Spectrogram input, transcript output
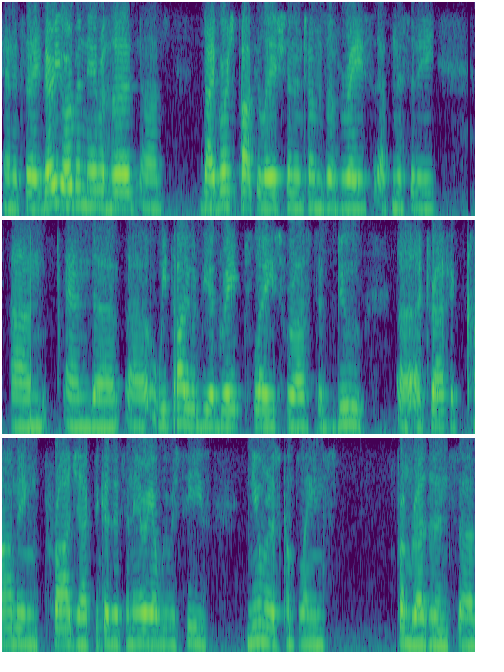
and it's a very urban neighborhood, uh, diverse population in terms of race, ethnicity, um, and uh, uh, we thought it would be a great place for us to do uh, a traffic calming project because it's an area we receive numerous complaints from residents uh,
